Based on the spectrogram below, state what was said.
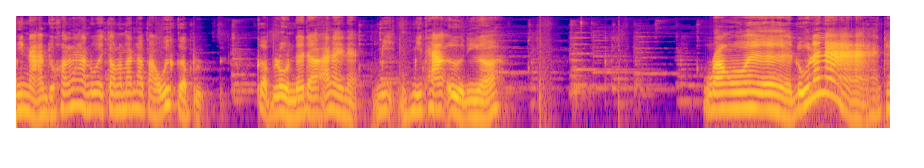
มีหนามอยู่ข้างล่างด้วย ต้องระมัดระวังอุ้ยเกือบ เกือบหล่นเดี๋ยวๆอะไรเนี่ย มี มีทางอื่นอีกเหรอรองเวรู้แล้วนะโถ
